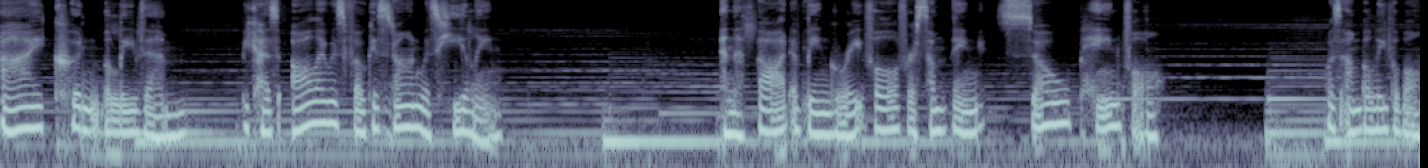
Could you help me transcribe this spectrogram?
I couldn't believe them because all I was focused on was healing. And the thought of being grateful for something so painful was unbelievable.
